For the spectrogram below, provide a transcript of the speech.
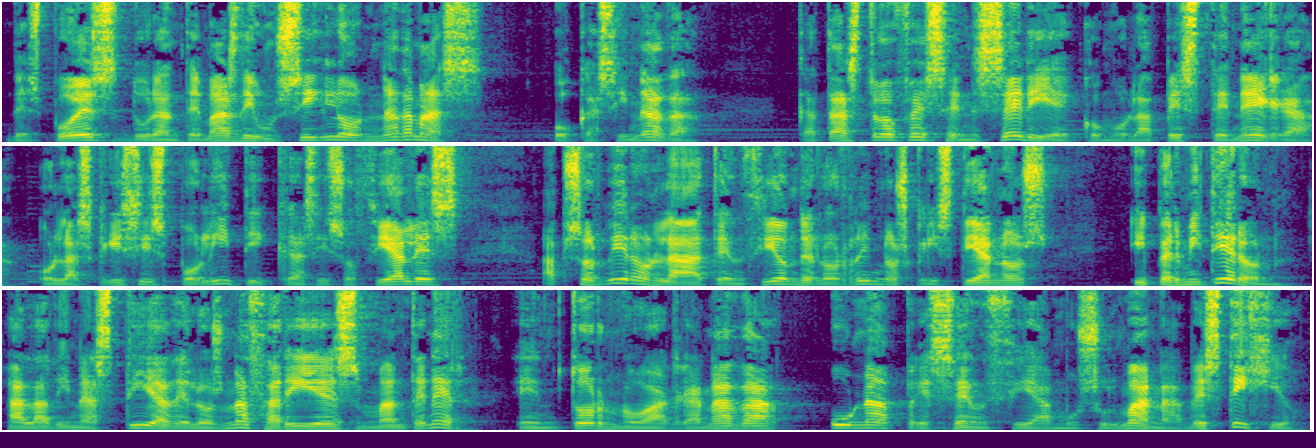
Después, durante más de un siglo, nada más, o casi nada. Catástrofes en serie como la peste negra o las crisis políticas y sociales absorbieron la atención de los reinos cristianos y permitieron a la dinastía de los nazaríes mantener en torno a Granada una presencia musulmana, vestigio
